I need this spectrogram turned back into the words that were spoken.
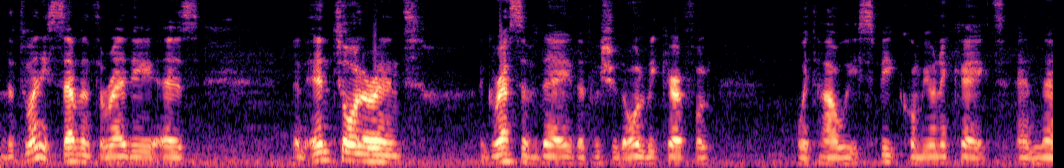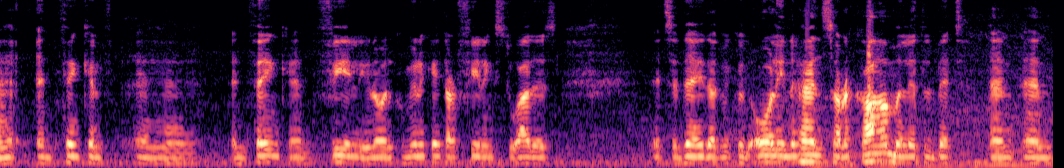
the 27th already is an intolerant, aggressive day that we should all be careful with how we speak, communicate, and uh, and think and uh, and think and feel, you know, and communicate our feelings to others. It's a day that we could all enhance our calm a little bit and and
